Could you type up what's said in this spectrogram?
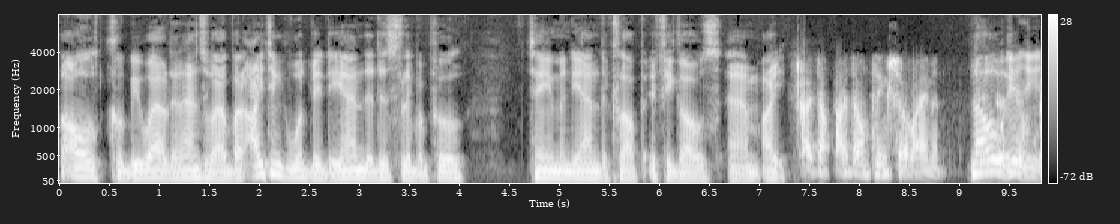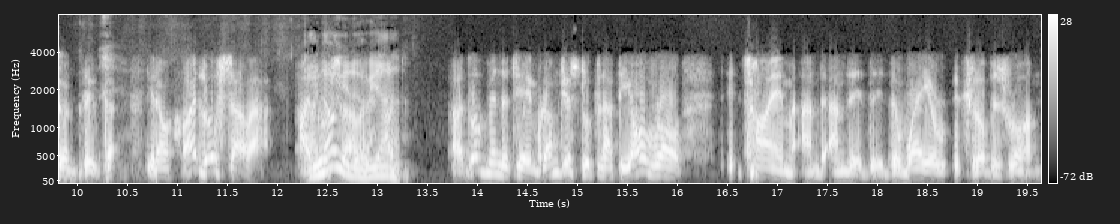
all could be well that ends well. But I think it would be the end of this Liverpool team and the end of Klopp if he goes. Um, I I don't, I don't think so, Eamon. No, they- it- they- they- you know, I love Salah. I love know you do, yeah. I, I'd love him in the team, but I'm just looking at the overall time and and the, the, the way a, club is run.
